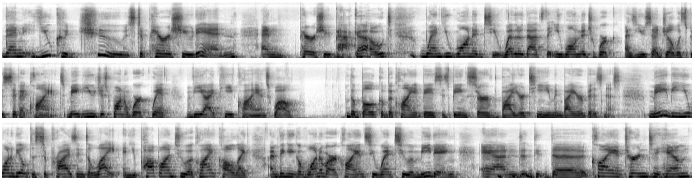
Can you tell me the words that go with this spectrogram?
then you could choose to parachute in and parachute back out when you wanted to, whether that's that you wanted to work, as you said, Jill, with specific clients. Maybe you just want to work with VIP clients. Well, the bulk of the client base is being served by your team and by your business. Maybe you want to be able to surprise and delight and you pop onto a client call like I'm thinking of one of our clients who went to a meeting and the client turned to him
